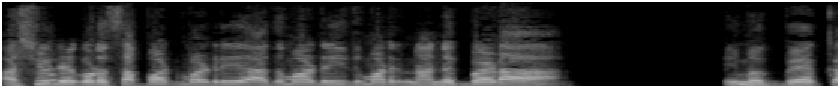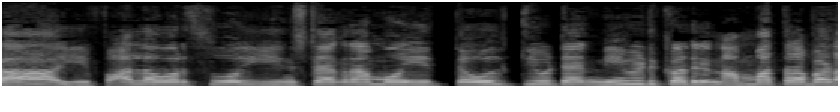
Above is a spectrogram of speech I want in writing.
ಅಶ್ವಿನಿ ಕೂಡ ಸಪೋರ್ಟ್ ಮಾಡ್ರಿ, ಅದು ಮಾಡ್ರಿ, ಇದು ಮಾಡ್ರಿ, ನನಗ್ ಬೇಡ. ನಿಮಗ್ ಬೇಕಾ, ಈ ಫಾಲೋವರ್ಸ್ ಈ ಇನ್ಸ್ಟಾಗ್ರಾಮ್ ಈ ತೆಲ್ ತ್ಯೂಟೆ ನೀವ್ ಹಿಡ್ಕೊಳ್ರಿ, ನಮ್ಮ ಹತ್ರ ಬೇಡ.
